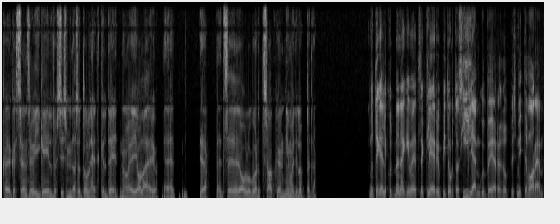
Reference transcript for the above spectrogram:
Kas see on see õige eeldus siis, mida sa tol hetkel teed, no ei ole ju, et jah, et see olukord saabki ainult niimoodi lõppeda. no tegelikult me nägime, et Leclerc ju pidurdas hiljem kui Perez hoopis, mitte varem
